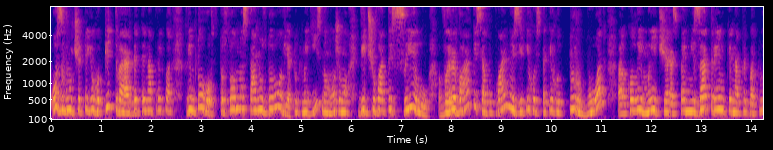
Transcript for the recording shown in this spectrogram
озвучити його, підтвердити, наприклад. Крім того, стосовно стану здоров'я, тут ми дійсно можемо відчувати силу, вириватися буквально з якихось таких от турбот, е, коли ми через певні затримки, наприклад, у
